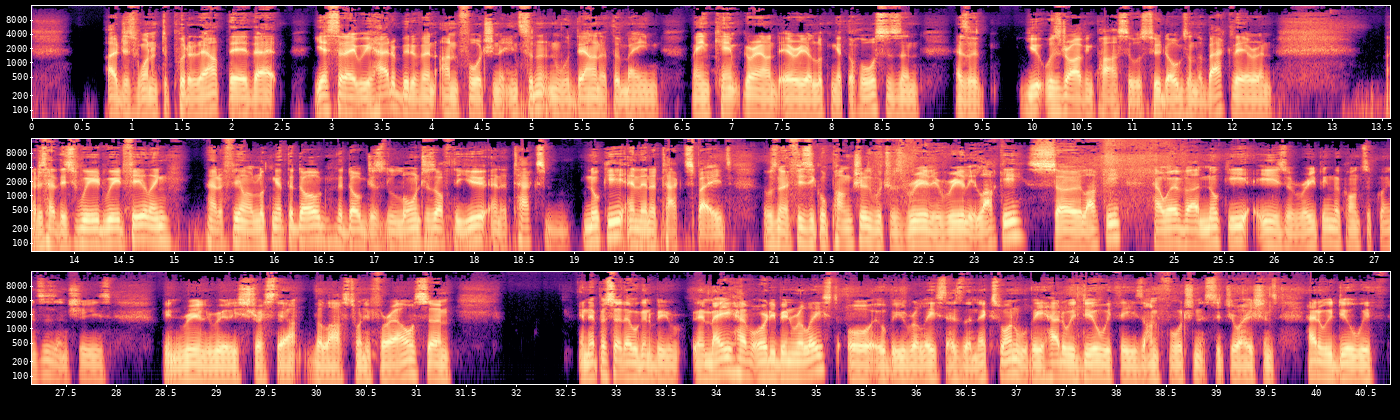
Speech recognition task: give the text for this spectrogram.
I just wanted to put it out there that yesterday we had a bit of an unfortunate incident and we're down at the main main campground area looking at the horses and as a ute was driving past there was two dogs on the back there and I just had this weird weird feeling had a feeling looking at the dog. The dog just launches off the ute and attacks Nookie and then attacked Spades. There was no physical punctures, which was really, really lucky. So lucky. However, Nookie is reaping the consequences and she's been really, really stressed out the last 24 hours. So an episode that we're going to be, it may have already been released or it'll be released as the next one will be how do we deal with these unfortunate situations? How do we deal with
